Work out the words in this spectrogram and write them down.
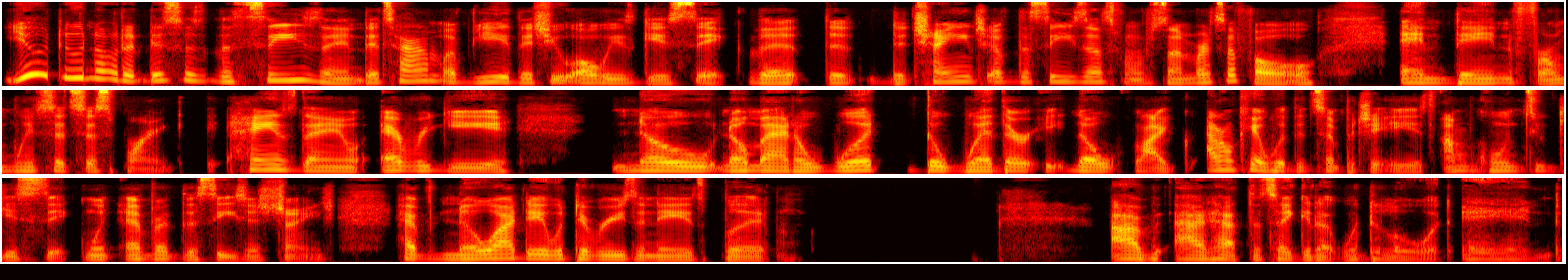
you do know that this is the season, the time of year that you always get sick. The the the change of the seasons from summer to fall and then from winter to spring. Hands down, every year no no matter what the weather no like i don't care what the temperature is i'm going to get sick whenever the seasons change. Have no idea what the reason is but I, I'd have to take it up with the Lord, and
